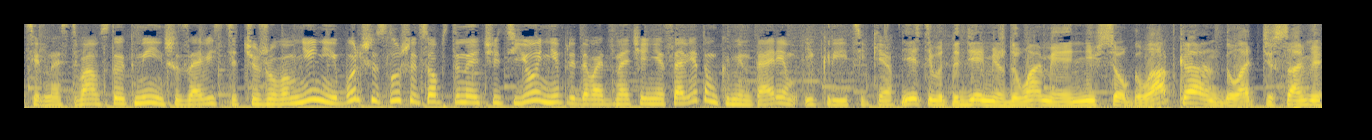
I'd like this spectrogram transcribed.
мнительность. Вам стоит меньше зависеть от чужого мнения и больше слушать собственное чутье, не придавать значения советам, комментариям и критике. Если в этот день между вами не все гладко, гладьте сами.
